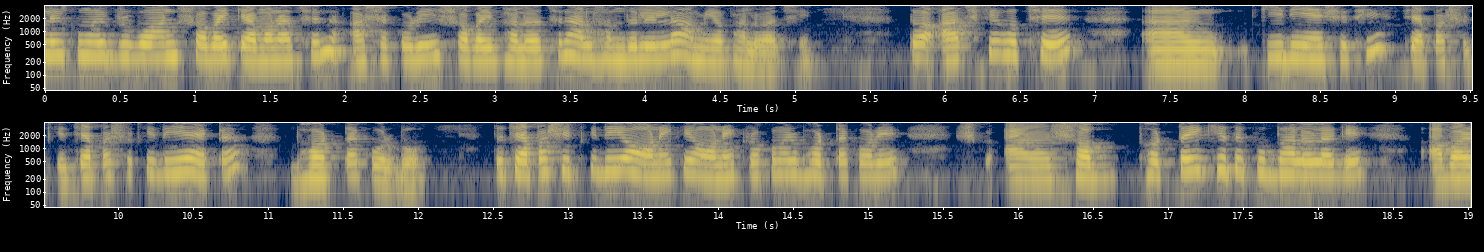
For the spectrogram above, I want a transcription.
আলাইকুম এভরিওয়ান, সবাই কেমন আছেন? আশা করি সবাই ভালো আছেন। আলহামদুলিল্লাহ, আমিও ভালো আছি। তো আজকে হচ্ছে কি নিয়ে এসেছি? চ্যাপা শুটকি। চ্যাপা শুটকি দিয়ে একটা ভর্তা করব। তো চ্যাপা শুটকি দিয়ে অনেকে অনেক রকমের ভর্তা করে। সব ভর্তাই খেতে খুব ভালো লাগে। আবার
